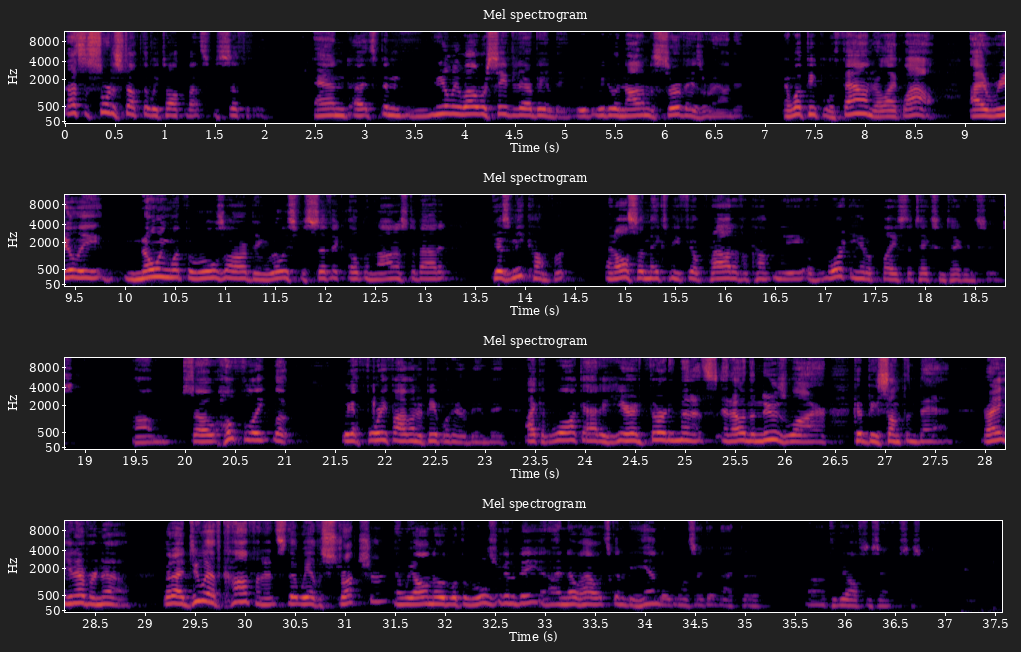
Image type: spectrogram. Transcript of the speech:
That's the sort of stuff that we talk about specifically. And uh, it's been really well received at Airbnb. We, we do anonymous surveys around it. And what people have found are like, wow, I really, knowing what the rules are, being really specific, open, and honest about it, gives me comfort and also makes me feel proud of a company, of working at a place that takes integrity seriously. Um, so hopefully, look, we got 4,500 people at Airbnb. I could walk out of here in 30 minutes and on the news wire could be something bad, right? You never know. But I do have confidence that we have a structure and we all know what the rules are going to be, and I know how it's going to be handled once I get back to, uh, to the office in San Francisco.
